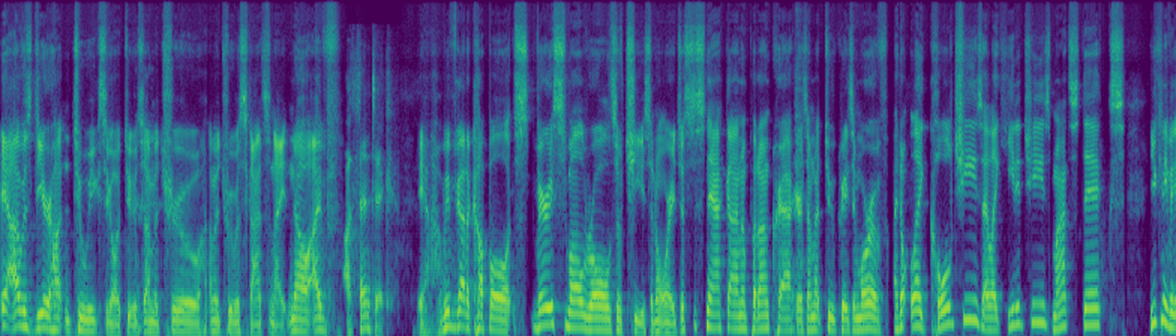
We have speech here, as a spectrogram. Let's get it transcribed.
Yeah, I was deer hunting two weeks ago too, so I'm a true I'm a true Wisconsinite. No, I've Authentic. yeah, we've got a couple very small rolls of cheese. So don't worry, just to snack on them, put on crackers. I'm not too crazy. More of I don't like cold cheese. I like heated cheese, mott sticks. You can even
